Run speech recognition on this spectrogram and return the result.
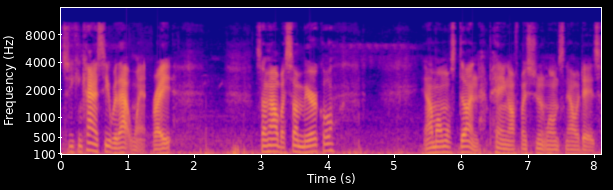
So you can kind of see where that went, right? Somehow, by some miracle, I'm almost done paying off my student loans nowadays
